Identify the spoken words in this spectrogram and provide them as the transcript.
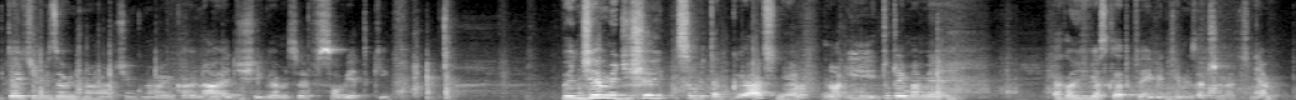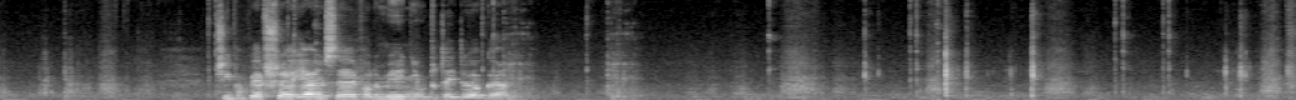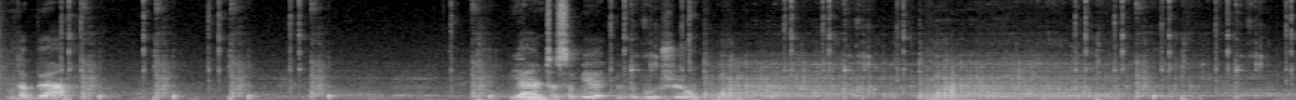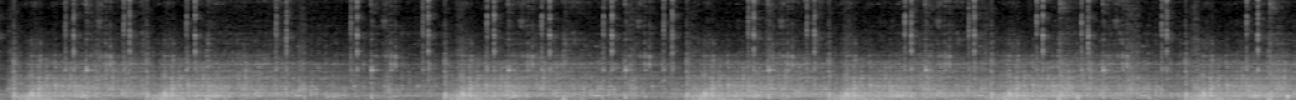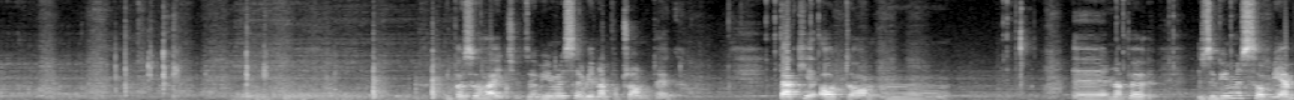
Witajcie widzowie na nowym odcinku na moim kanale. Dzisiaj gramy sobie w Sowietki. Będziemy dzisiaj sobie tak grać, nie? No i tutaj mamy jakąś wioskę, od której będziemy zaczynać, nie? Czyli po pierwsze, ja bym sobie podmienił tutaj drogę. Dobra. Ja bym to sobie. I posłuchajcie, zrobimy sobie na początek takie oto. Mm, y, pe- zrobimy sobie.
